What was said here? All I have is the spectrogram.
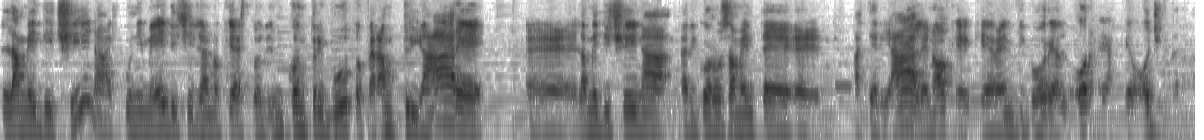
la medicina, alcuni medici gli hanno chiesto un contributo per ampliare eh, la medicina rigorosamente eh, materiale no? che, che, era in vigore allora e anche oggi peraltro.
